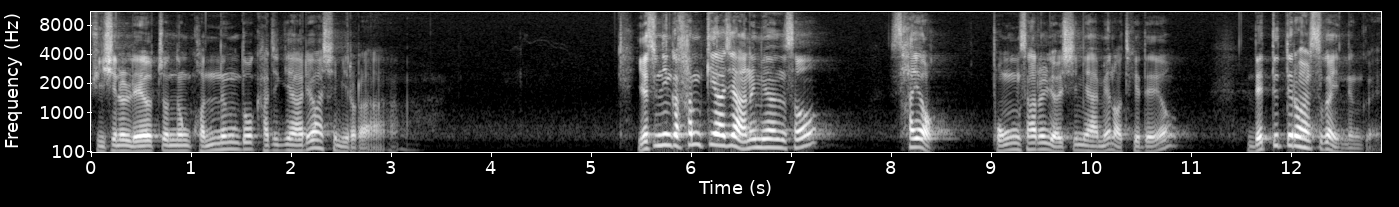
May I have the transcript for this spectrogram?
귀신을 내어 쫓는 권능도 가지게 하려 하심이로라. 예수님과 함께 하지 않으면서 사역, 봉사를 열심히 하면 어떻게 돼요? 내 뜻대로 할 수가 있는 거예요.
